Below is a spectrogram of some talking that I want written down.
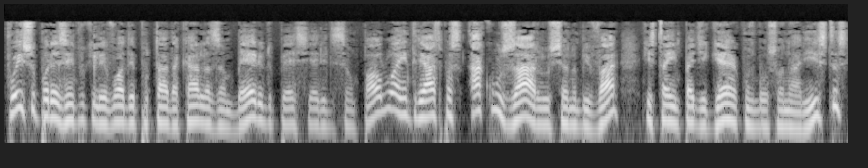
Foi isso, por exemplo, que levou a deputada Carla Zambelli, do PSL de São Paulo, a, entre aspas, acusar Luciano Bivar, que está em pé de guerra com os bolsonaristas,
